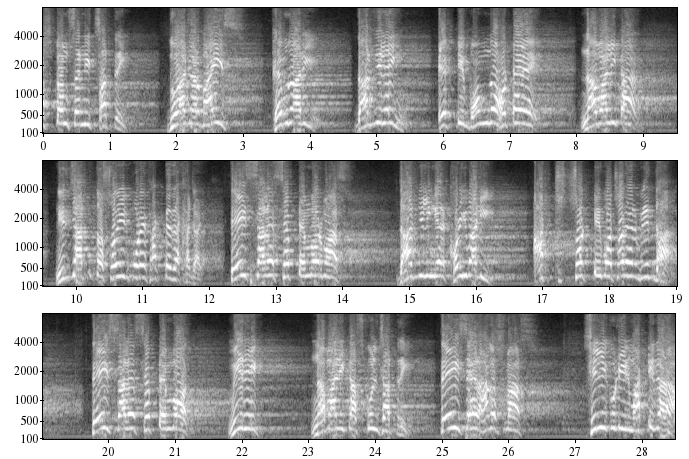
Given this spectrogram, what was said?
অষ্টম শ্রেণির ছাত্রী, দুহাজার বাইশ ফেব্রুয়ারি দার্জিলিং, একটি বন্ধ হোটেলে নাবালিকার নির্যাতিত শরীর পড়ে থাকতে দেখা যায়। তেইশ সালের সেপ্টেম্বর মাস দার্জিলিং এর খড়িবাড়ি, আটষট্টি বছরের বৃদ্ধা। তেইশ সালের সেপ্টেম্বর, মিরিক, নাবালিকা স্কুল ছাত্রী। তেইশের আগস্ট মাস শিলিগুড়ির মাটিগাড়া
